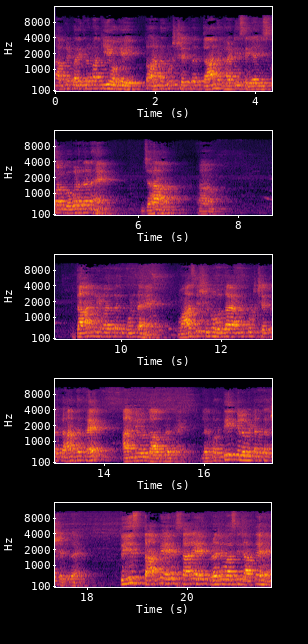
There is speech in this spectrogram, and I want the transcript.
आपने परिक्रमा की होगी तो अन्नकूट क्षेत्र दान घाटी से या इसको गोवर्धन है, जहाँ दान निवर्तन कुंड है वहाँ से शुरू होता है अन्नकूट क्षेत्र। कहाँ तक है? अन्य गाँव तक है। लगभग तीन किलोमीटर का क्षेत्र है। तो इस स्थान में सारे ब्रजवासी जाते हैं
